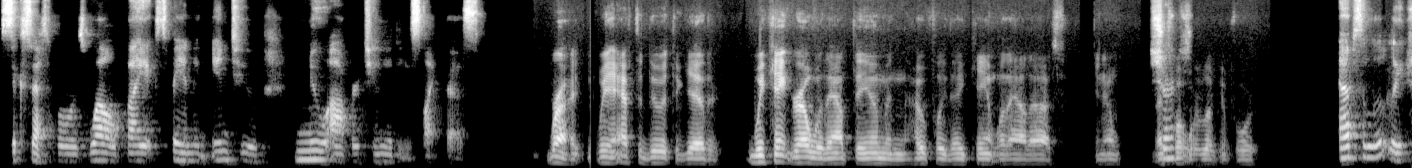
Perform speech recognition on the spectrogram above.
successful as well by expanding into new opportunities like this. Right. We have to do it together. We can't grow without them, and hopefully they can't without us. You know, that's sure. what we're looking for. Absolutely.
